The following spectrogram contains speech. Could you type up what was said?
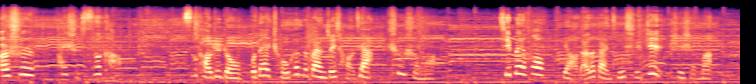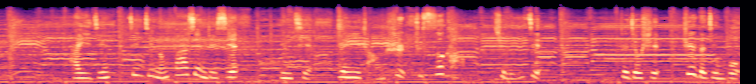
而是。开始思考，思考这种不带仇恨的拌嘴吵架是什么，其背后表达的感情实质是什么。他已经渐渐能发现这些，并且愿意尝试去思考、去理解，这就是质的进步。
